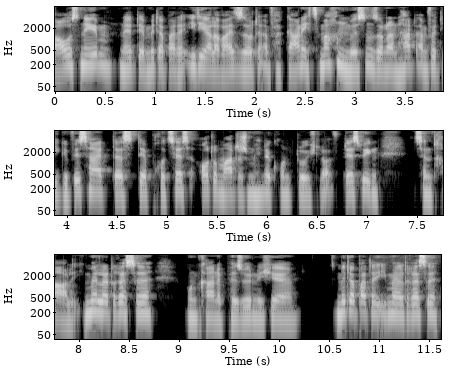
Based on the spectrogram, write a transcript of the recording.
rausnehmen. Ne? Der Mitarbeiter idealerweise sollte einfach gar nichts machen müssen, sondern hat einfach die Gewissheit, dass der Prozess automatisch im Hintergrund durchläuft. Deswegen zentrale E-Mail-Adresse und keine persönliche Mitarbeiter-E-Mail-Adresse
